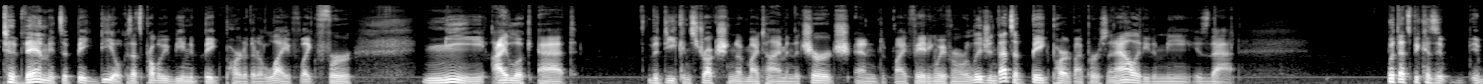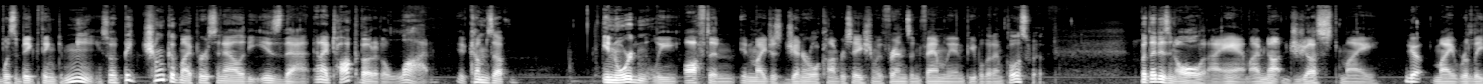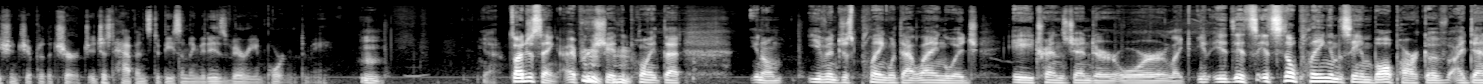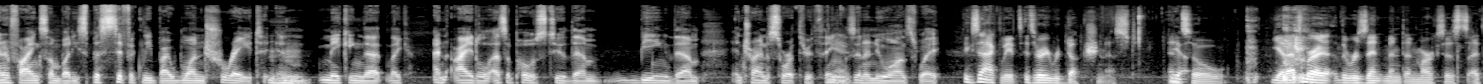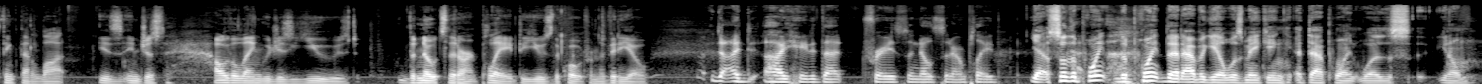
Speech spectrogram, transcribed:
to them it's a big deal because that's probably been a big part of their life like for me i look at the deconstruction of my time in the church and my fading away from religion that's a big part of my personality to me is that. But that's because it, it was a big thing to me. So a big chunk of my personality is that. And i talk about it a lot. It comes up inordinately often in my just general conversation with friends and family and people that i'm close with. But that isn't all that i am. I'm not just my Yeah. my relationship to the church. It just happens to be something that is very important to me. Mm. Yeah. So I'm just saying, I appreciate the mm-hmm. point that, you know, even just playing with that language, a transgender or like it, it, it's it's still playing in the same ballpark of identifying somebody specifically by one trait and mm-hmm. making that like an idol as opposed to them being them and trying to sort through things in a nuanced way. Exactly. It's it's very reductionist. And Yeah. so yeah, that's where I, the resentment and Marxists, I think that a lot is in just how the language is used, the notes that aren't played to use the quote from the video. I, I hated that phrase, the notes that aren't played. Yeah, so the point the point that Abigail was making at that point was, you know,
